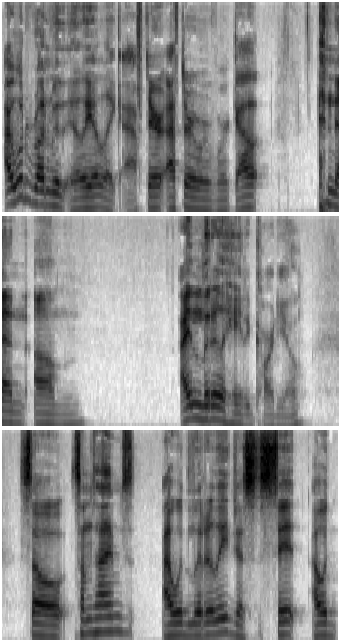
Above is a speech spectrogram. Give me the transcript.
I would run with Ilya like after after a workout, and then um, I literally hated cardio. So sometimes I would literally just sit. I would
